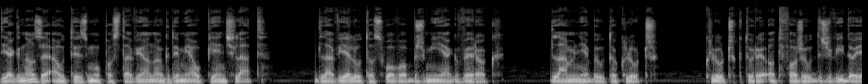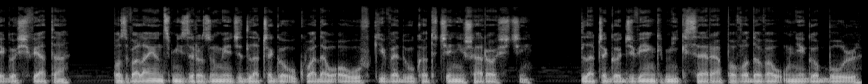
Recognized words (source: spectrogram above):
Diagnozę autyzmu postawiono, gdy miał pięć lat. Dla wielu to słowo brzmi jak wyrok. Dla mnie był to klucz. Klucz, który otworzył drzwi do jego świata, pozwalając mi zrozumieć, dlaczego układał ołówki według odcieni szarości, dlaczego dźwięk miksera powodował u niego ból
